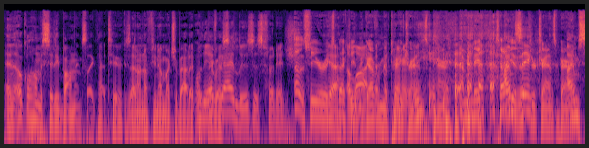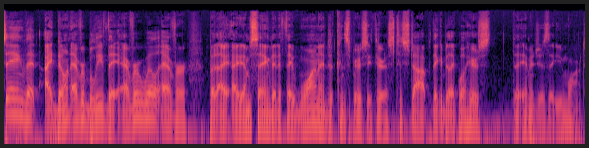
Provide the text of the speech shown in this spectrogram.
And the Oklahoma City bombings like that too, because I don't know if you know much about it, Well, but the there FBI was. loses footage. Oh, so you're Yeah, a expecting the lot, government to be transparent? I mean, they tell you that they're transparent. I'm saying that I don't ever believe they ever will ever, but I, I am saying that if they wanted a conspiracy theorist to stop, they could be like, well, here's the images that you want.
